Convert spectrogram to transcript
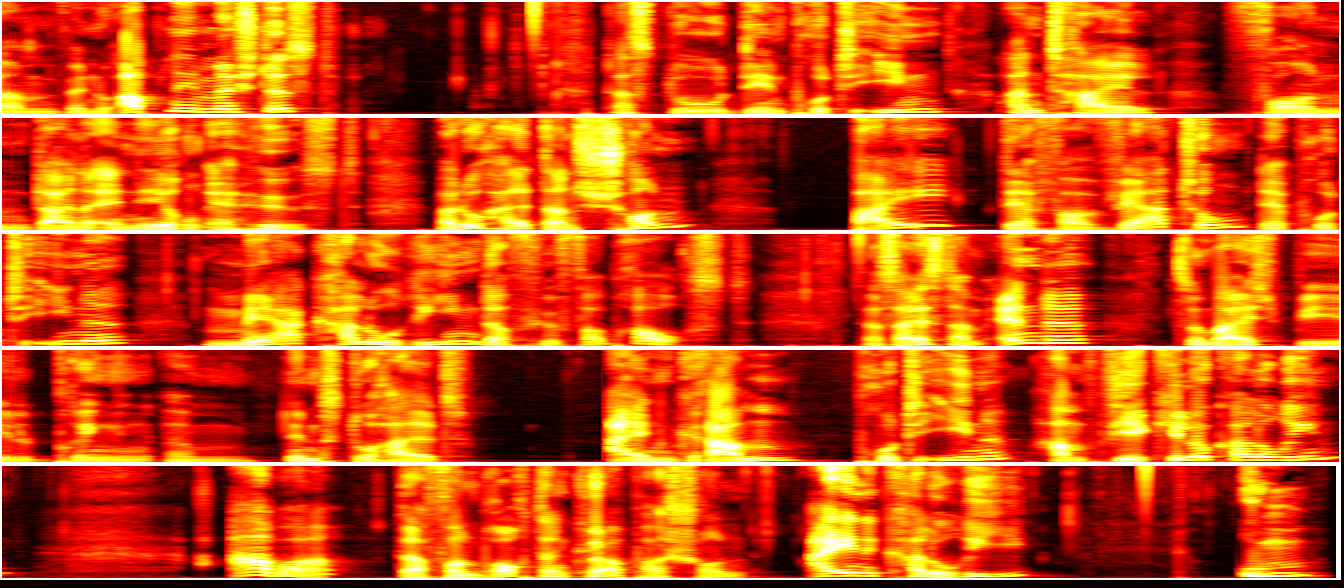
ähm, wenn du abnehmen möchtest, dass du den Proteinanteil von deiner Ernährung erhöhst, weil du halt dann schon bei der Verwertung der Proteine mehr Kalorien dafür verbrauchst. Das heißt, am Ende zum Beispiel bring, ähm, nimmst du halt ein Gramm Proteine, haben 4 Kilokalorien, aber davon braucht dein Körper schon eine Kalorie, um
